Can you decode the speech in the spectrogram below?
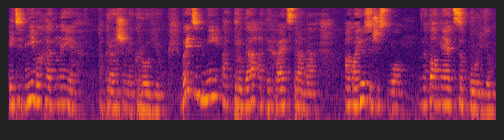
Эти дни выходные окрашены кровью. В эти дни от труда отдыхает страна, а мое существо наполняется болью,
